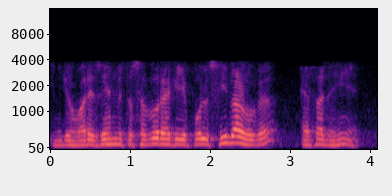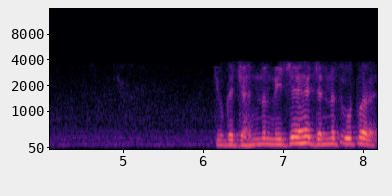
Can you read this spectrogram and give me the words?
یعنی جو ہمارے ذہن میں تصور ہے کہ یہ پل سیدھا ہوگا، ایسا نہیں ہے۔ کیونکہ جہنم نیچے ہے، جنت اوپر ہے۔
